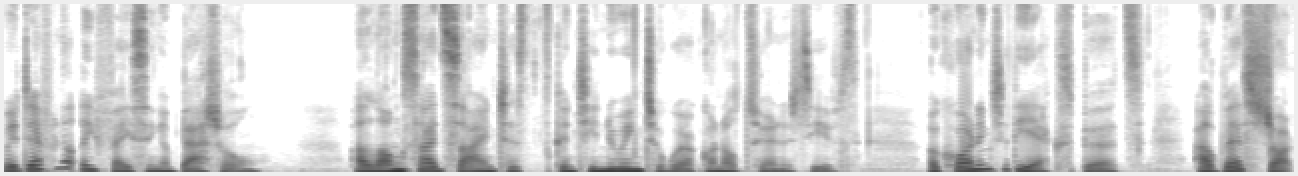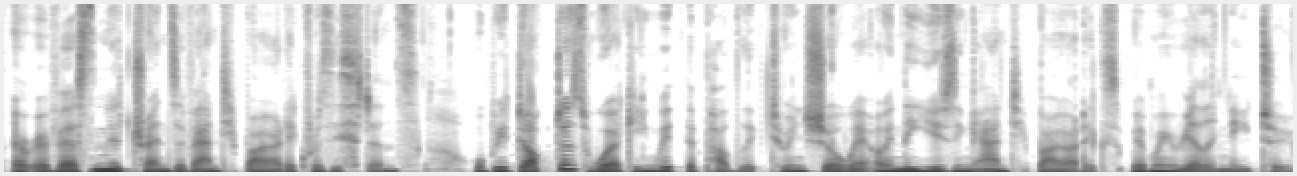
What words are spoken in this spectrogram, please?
We're definitely facing a battle alongside scientists continuing to work on alternatives. According to the experts, our best shot at reversing the trends of antibiotic resistance will be doctors working with the public to ensure we're only using antibiotics when we really need to.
